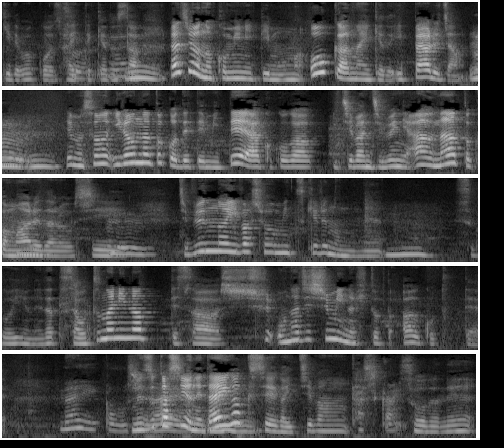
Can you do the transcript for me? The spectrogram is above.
きでワコーズ入ったけどさ、うん。ラジオのコミュニティもまあ多くはないけどいっぱいあるじゃん、うんうん。でもそのいろんなとこ出てみてあここが一番自分に合うなとかもあるだろうし、うん自分の居場所を見つけるのもねうん。すごいよね。だってさ大人になってさしゅ同じ趣味の人と会うことってないかもしれない。難しいよね。大学生が一番確かに。そうだね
